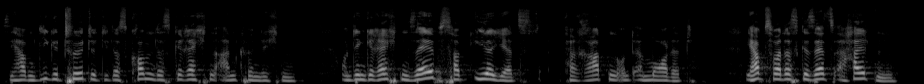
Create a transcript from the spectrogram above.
Sie haben die getötet, die das Kommen des Gerechten ankündigten. Und den Gerechten selbst habt ihr jetzt verraten und ermordet. Ihr habt zwar das Gesetz erhalten,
